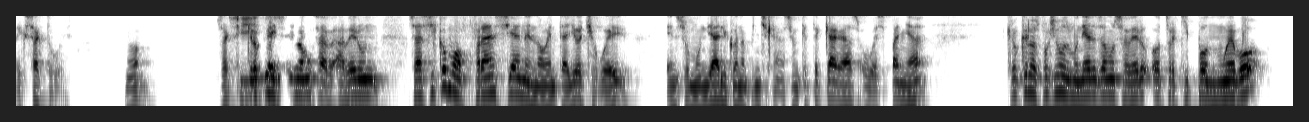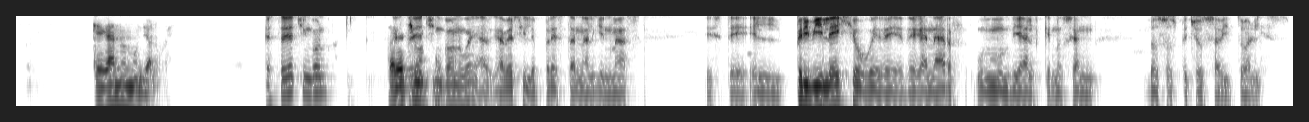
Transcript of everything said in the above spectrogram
Exacto, güey. ¿No? O sea, creo que vamos a, ver un. O sea, así como Francia en el 98, güey, en su mundial y con una pinche generación que te cagas, o España, creo que en los próximos mundiales vamos a ver otro equipo nuevo que gane un mundial, güey. Estaría chingón. Estaría, chingón, güey. A, ver si le prestan a alguien más este, el privilegio, güey, de, de ganar un mundial que no sean los sospechosos habituales.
